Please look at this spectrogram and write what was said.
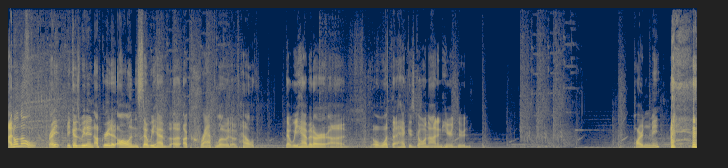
I don't know, right? Because we didn't upgrade at all, and instead we have a, a crap load of health that we have at our, uh, oh, what the heck is going on in here, dude? Pardon me?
